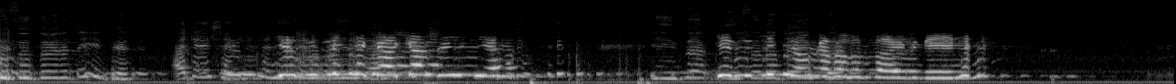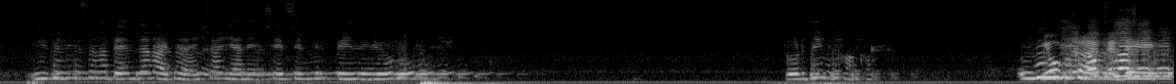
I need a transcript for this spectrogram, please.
Bu söz öyle değildi. Arkadaşlar insan insana Kesinlikle benzer. kanka değil ya. İnsan insana Kesinlikle o benzer. kanalın sahibi değil. İnsan insana benzer arkadaşlar. Yani sesimiz benziyor olabilir. Doğru değil mi kanka? Yok kanka değil.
